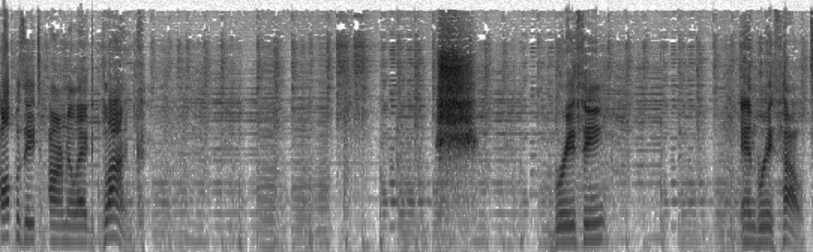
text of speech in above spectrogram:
opposite arm and leg plank. Shh. Breathing and breathe out.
